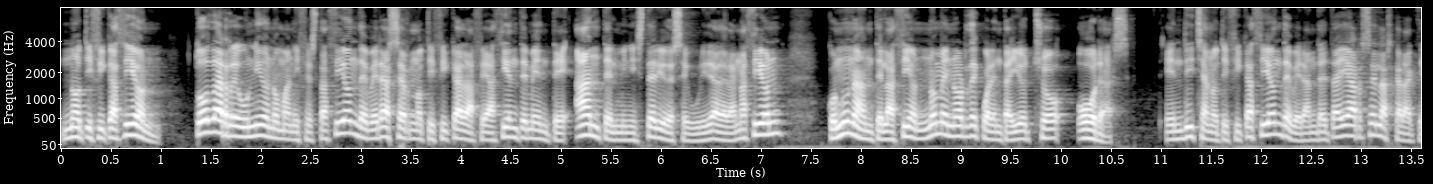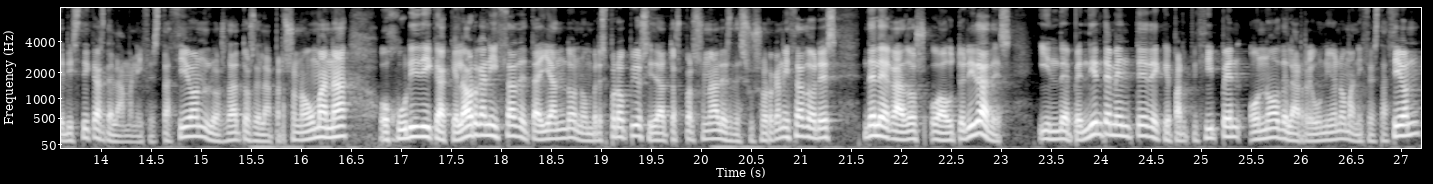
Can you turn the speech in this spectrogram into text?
Notificación. Toda reunión o manifestación deberá ser notificada fehacientemente ante el Ministerio de Seguridad de la Nación con una antelación no menor de 48 horas, en dicha notificación deberán detallarse las características de la manifestación, los datos de la persona humana o jurídica que la organiza, detallando nombres propios y datos personales de sus organizadores, delegados o autoridades, independientemente de que participen o no de la reunión o manifestación,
